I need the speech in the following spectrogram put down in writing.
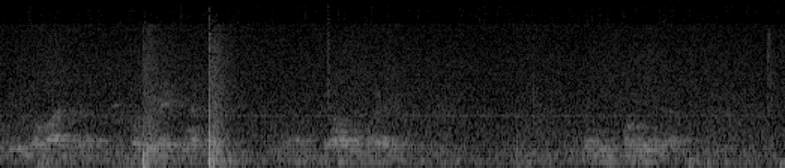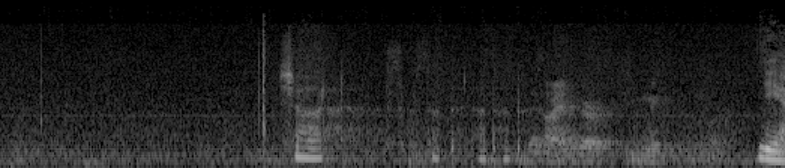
believe in the lie that I wasn't making it, you know, failing at life. And he told me that Sure. I am there to make Yes,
